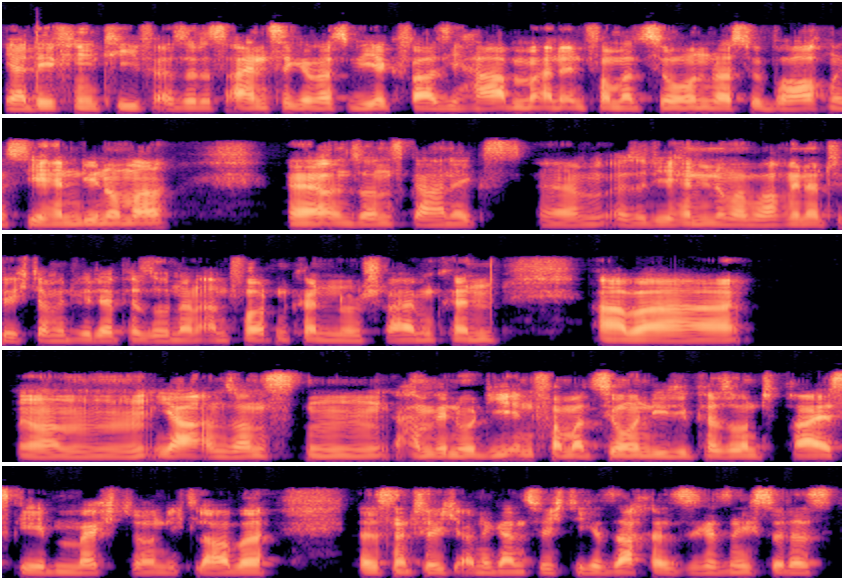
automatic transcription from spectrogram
Ja, definitiv. Also das Einzige, was wir quasi haben an Informationen, was wir brauchen, ist die Handynummer äh, und sonst gar nichts. Ähm, also die Handynummer brauchen wir natürlich, damit wir der Person dann antworten können und schreiben können. Aber ähm, ja, ansonsten haben wir nur die Informationen, die die Person preisgeben möchte. Und ich glaube, das ist natürlich auch eine ganz wichtige Sache. Es ist jetzt nicht so, dass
